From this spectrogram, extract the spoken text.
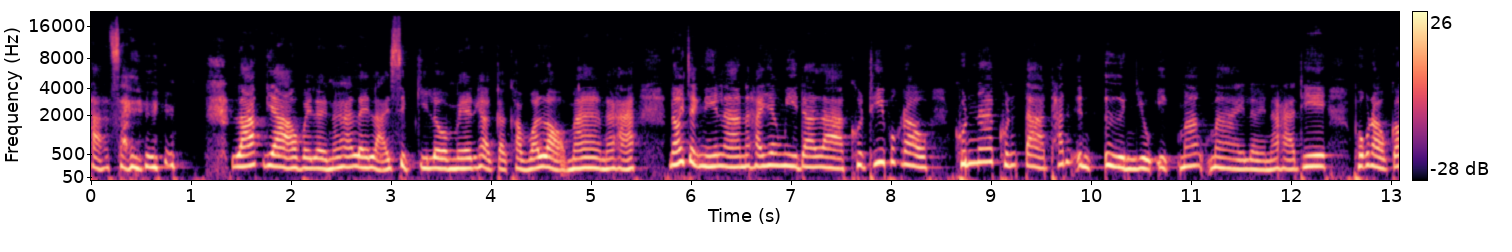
ค่ะใส่ ลากยาวไปเลยนะคะหลายๆ 10 กิโลเมตรค่ะ กับคำว่าหล่อมากนะคะ นอกจากนี้แล้วนะคะยังมีดาราคุณที่พวกเราคุ้นหน้าคุ้นตาท่านอื่น ๆ อยู่อีกมากมายเลยนะคะ ที่พวกเราก็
